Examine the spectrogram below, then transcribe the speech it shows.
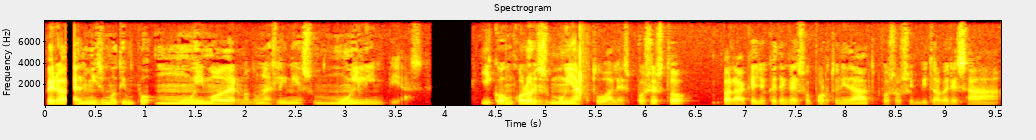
pero al mismo tiempo muy moderno, de unas líneas muy limpias y con colores muy actuales. Pues esto, para aquellos que tengáis oportunidad, pues os invito a ver esa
